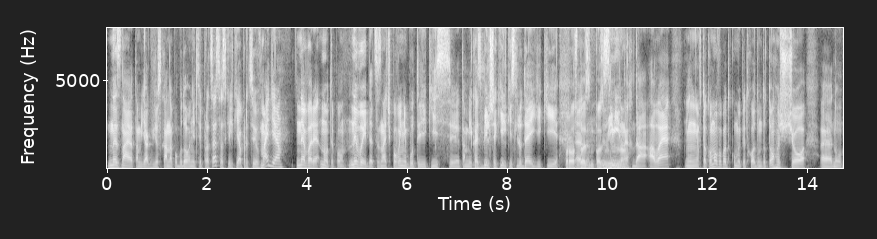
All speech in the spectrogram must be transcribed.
не знаю там, як в Юскана побудовані ці процеси, оскільки я працюю в медіа. Не варі... ну, типу, не вийде. Це значить, повинні бути якісь е, там якась більша кількість людей, які Просто з- змінних. Да. Але в такому випадку ми підходимо до того, що е, ну,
